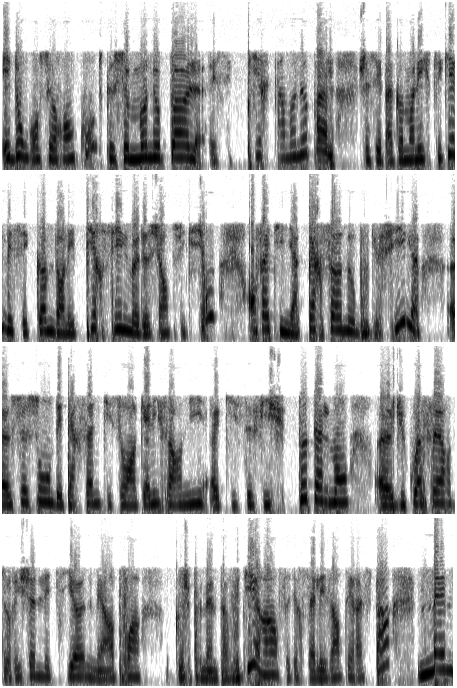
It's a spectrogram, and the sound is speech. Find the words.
Et donc on se rend compte que ce monopole, et c'est pire qu'un monopole. Je ne sais pas comment l'expliquer, mais c'est comme dans les pires films de science-fiction. En fait, il n'y a personne au bout du fil. Euh, ce sont des personnes qui sont en Californie, euh, qui se fichent totalement euh, du coiffeur de Richard Letion, mais à un point que je peux même pas vous dire, hein, c'est-à-dire ça les intéresse pas. Même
